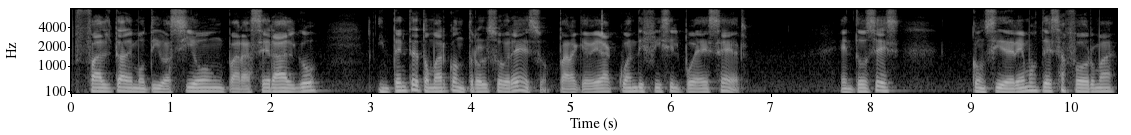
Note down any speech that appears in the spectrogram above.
falta de motivación para hacer algo, intente tomar control sobre eso para que vea cuán difícil puede ser. Entonces, consideremos de esa forma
